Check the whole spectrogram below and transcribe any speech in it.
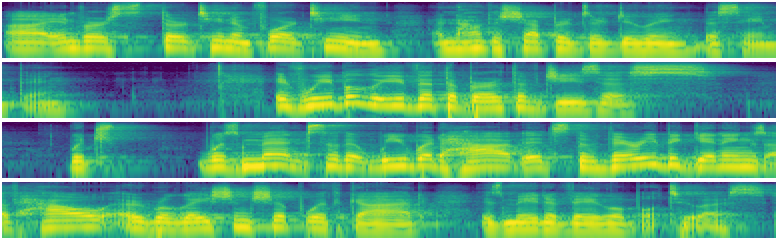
uh, in verse 13 and 14. And now the shepherds are doing the same thing. If we believe that the birth of Jesus, which was meant so that we would have, it's the very beginnings of how a relationship with God is made available to us.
